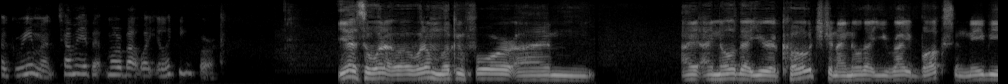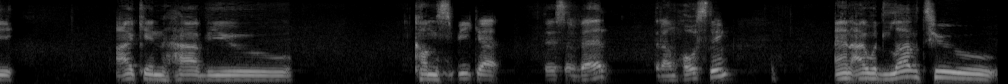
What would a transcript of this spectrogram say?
agreement. Tell me a bit more about what you're looking for. Yeah, so what what I'm looking for, I'm I I know that you're a coach and I know that you write books and maybe I can have you come speak at this event that I'm hosting. And I would love to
